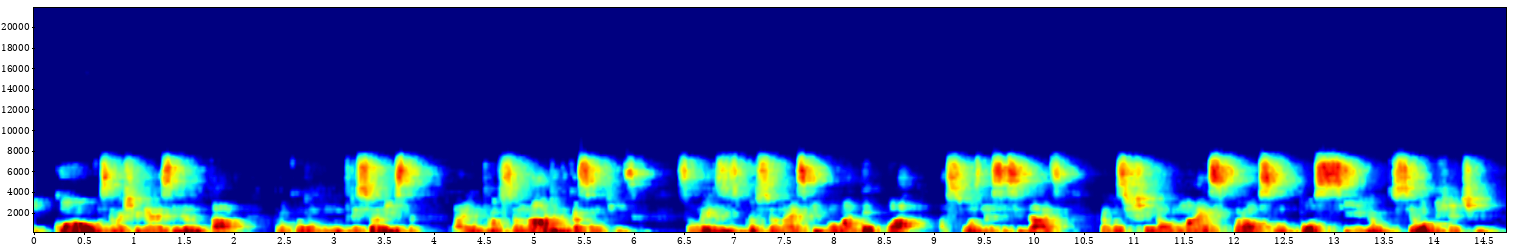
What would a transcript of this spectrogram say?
E como você vai chegar nesse resultado? Procurando um nutricionista aí um profissional de educação física. São eles os profissionais que vão adequar as suas necessidades para você chegar o mais próximo possível do seu objetivo.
